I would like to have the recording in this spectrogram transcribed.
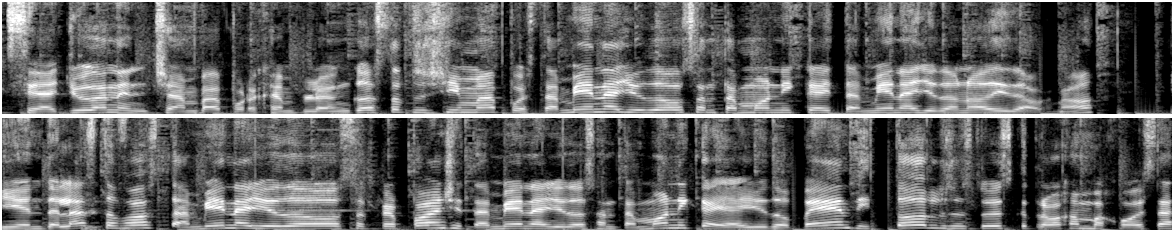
se ayudan en chamba, por ejemplo, en Ghost of Tsushima, pues también ayudó Santa Mónica y también ayudó Naughty Dog, ¿no? Y en The Last of Us también ayudó Sucker Punch y también ayudó Santa Mónica y ayudó Bend y todos los estudios que trabajan bajo esa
